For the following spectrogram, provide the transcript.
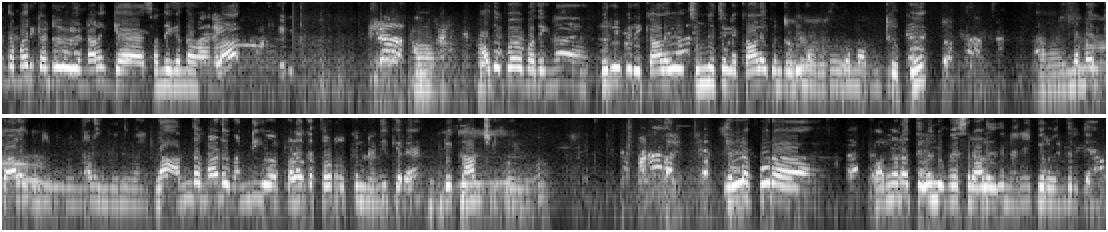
இந்த மாதிரி கன்றுகள் இங்க சந்தைக்கு தான் வாங்கலாம். அது போக பாத்தீங்கன்னா பெரிய பெரிய காலையில் சின்ன சின்ன காலை கன்றுகள் வித விதமா இந்த மாதிரி காலை கன்றுகள் இங்க வந்து வாங்கிக்கலாம். அந்த மாடு வண்டி பழக்கத்தோடு இருக்குன்னு நினைக்கிறேன். அப்படியே காமிச்சிட்டு போயிடுவோம். எல்லாம் பூரா கன்னடா தெலுங்கு பேசுற ஆளு இது நிறைய பேர் வந்திருக்காங்க.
